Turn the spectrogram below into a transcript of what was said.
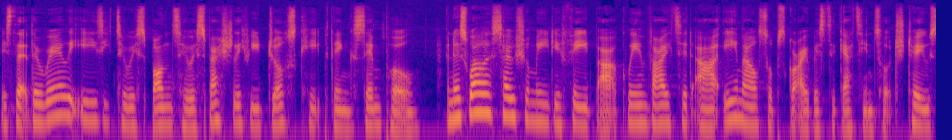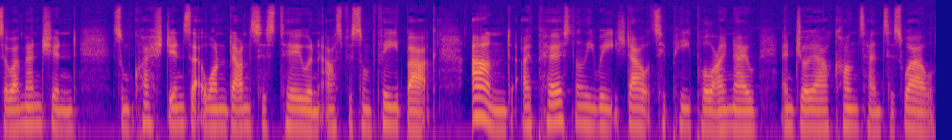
is that they're really easy to respond to, especially if you just keep things simple. And as well as social media feedback, we invited our email subscribers to get in touch too. So I mentioned some questions that I wanted answers to and asked for some feedback. And I personally reached out to people I know enjoy our content as well.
